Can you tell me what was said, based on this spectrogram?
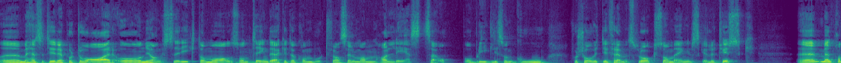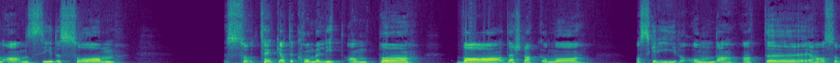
uh, med hensyn til repertoar og nyanserikdom og alle sånne ting. Det er ikke til å komme bort fra, selv om man har lest seg opp og blir liksom god for så vidt i fremmedspråk som engelsk eller tysk. Uh, Men på en annen side så så tenker jeg at det kommer litt an på hva det er snakk om å, å skrive om, da. At uh, jeg har også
